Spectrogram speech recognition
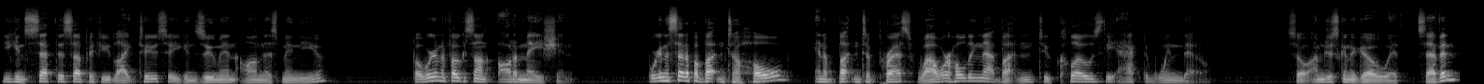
you can set this up if you'd like to so you can zoom in on this menu but we're going to focus on automation. We're going to set up a button to hold and a button to press while we're holding that button to close the active window. So I'm just going to go with 7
